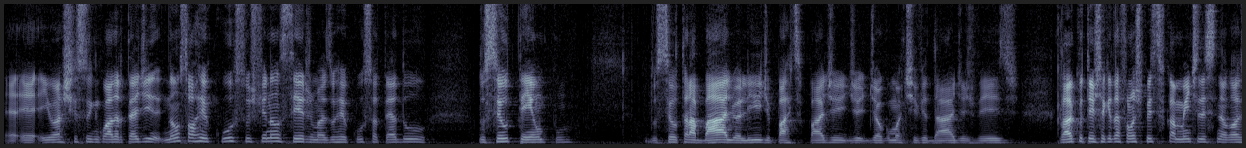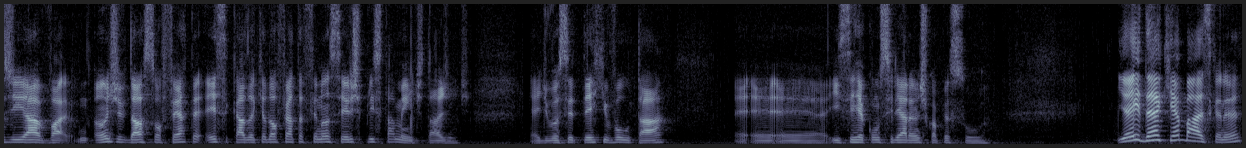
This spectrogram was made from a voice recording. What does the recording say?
é, é, eu acho que isso enquadra até de não só recursos financeiros, mas o recurso até do, do seu tempo, do seu trabalho ali, de participar de, de, de alguma atividade às vezes. Claro que o texto aqui está falando especificamente desse negócio de ah, vai, antes de dar a sua oferta, esse caso aqui é da oferta financeira explicitamente, tá, gente? É de você ter que voltar é, é, é e se reconciliar antes com a pessoa. E a ideia aqui é básica, né?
